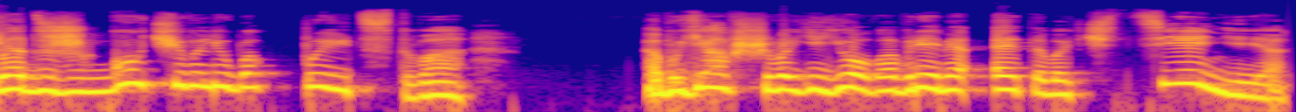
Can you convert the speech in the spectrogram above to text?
и от жгучего любопытства, обуявшего ее во время этого чтения,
